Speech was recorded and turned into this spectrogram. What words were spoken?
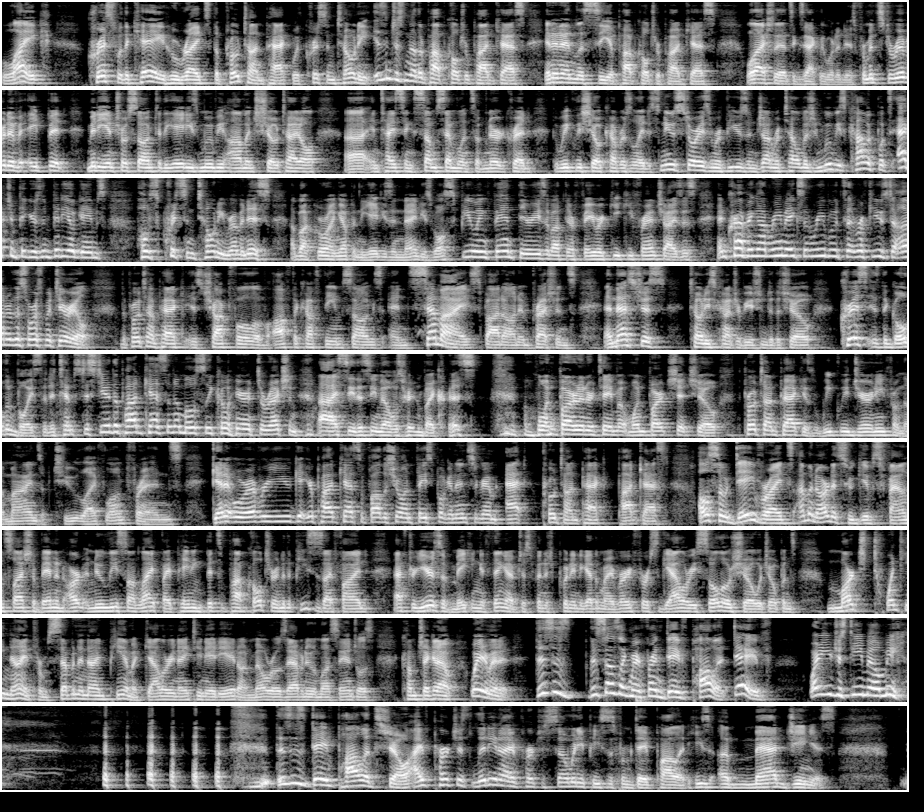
like Chris with a K, who writes The Proton Pack with Chris and Tony, isn't just another pop culture podcast in an endless sea of pop culture podcasts. Well, actually, that's exactly what it is. From its derivative 8 bit MIDI intro song to the 80s movie homage show title, uh, enticing some semblance of nerd cred, the weekly show covers the latest news stories and reviews in genre television, movies, comic books, action figures, and video games. Hosts Chris and Tony reminisce about growing up in the 80s and 90s while spewing fan theories about their favorite geeky franchises and crapping on remakes and reboots that refuse to honor the source material. The Proton Pack is chock full of off the cuff theme songs songs and semi spot on impressions. And that's just Tony's contribution to the show. Chris is the golden voice that attempts to steer the podcast in a mostly coherent direction. Ah, I see this email was written by Chris. one part entertainment, one part shit show. The Proton Pack is a weekly journey from the minds of two lifelong friends. Get it wherever you get your podcasts and follow the show on Facebook and Instagram at Proton Pack Podcast. Also, Dave writes, I'm an artist who gives found slash abandoned art a new lease on life by painting bits of pop culture into the pieces I find. After years of making a thing, I've just finished putting together my very first gallery solo show, which opens March 29th from 7 to 9 p.m. at Gallery 1988 on Melrose Avenue in Los Angeles. Come check it out. Wait a minute. This is this sounds like my friend Dave Pollot. Dave, why don't you just email me? this is Dave Pollot's show. I've purchased Liddy and I have purchased so many pieces from Dave Pollot. He's a mad genius.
